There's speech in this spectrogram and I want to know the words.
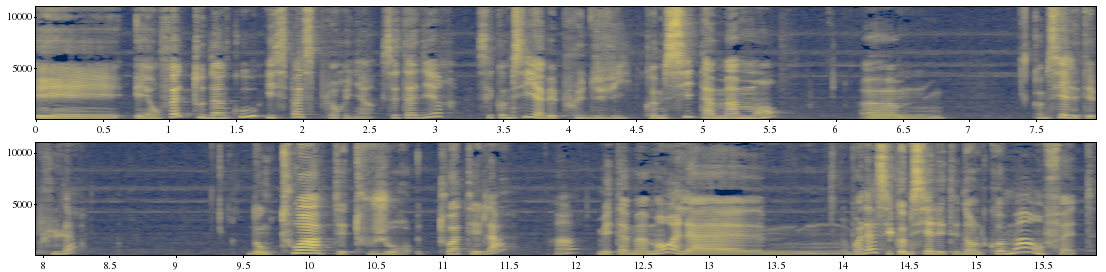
Et, et en fait, tout d'un coup, il se passe plus rien. C'est-à-dire, c'est comme s'il y avait plus de vie, comme si ta maman, euh, comme si elle était plus là. Donc toi, t'es toujours, toi, t'es là, hein, mais ta maman, elle a, euh, voilà, c'est comme si elle était dans le coma en fait.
